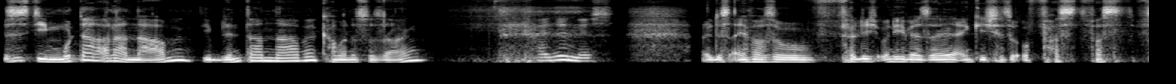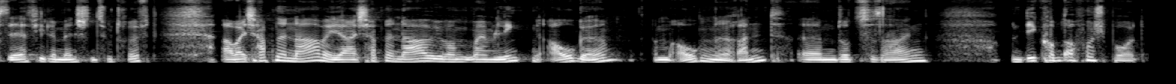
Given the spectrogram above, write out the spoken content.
Ist es die Mutter aller Narben, die Blinddarmnarbe, kann man das so sagen? Weiß ich nicht. Weil das einfach so völlig universell eigentlich so fast, fast sehr viele Menschen zutrifft. Aber ich habe eine Narbe, ja, ich habe eine Narbe über meinem linken Auge, am Augenrand ähm, sozusagen. Und die kommt auch vom Sport.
